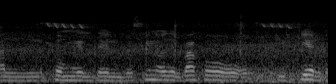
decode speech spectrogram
al, con el del vecino del bajo izquierdo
